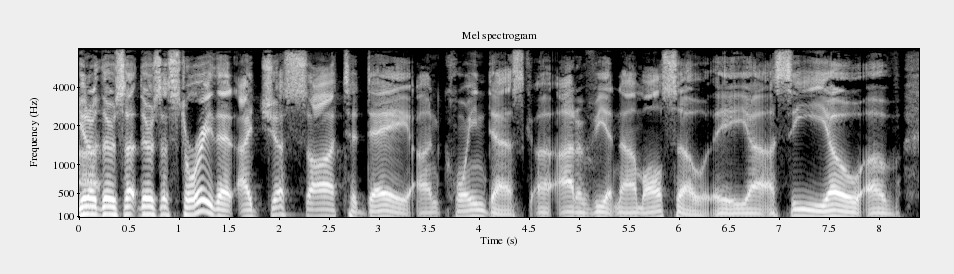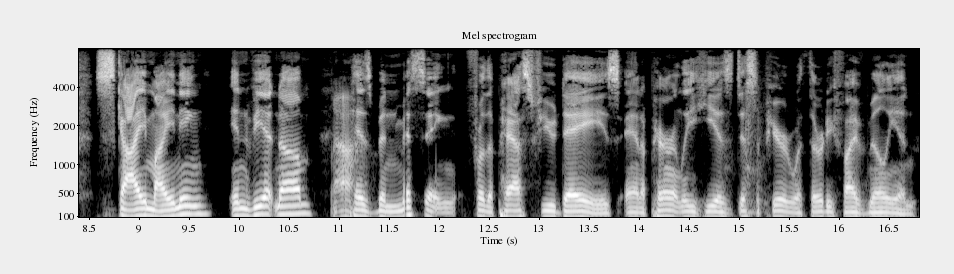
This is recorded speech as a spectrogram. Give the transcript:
You know, Uh, there's a, there's a story that I just saw today on CoinDesk uh, out of Vietnam. Also, a, uh, a CEO of Sky Mining in Vietnam ah, has been missing for the past few days, and apparently he has disappeared with 35 million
